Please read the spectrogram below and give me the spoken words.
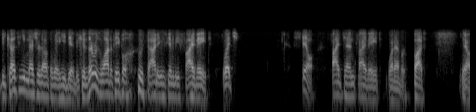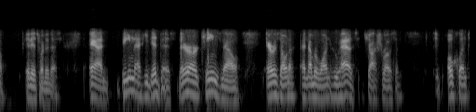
because he measured out the way he did, because there was a lot of people who thought he was going to be five eight, which still five ten, five eight, whatever. But you know, it is what it is. And being that he did this, there are teams now, Arizona at number one, who has Josh Rosen, Oakland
